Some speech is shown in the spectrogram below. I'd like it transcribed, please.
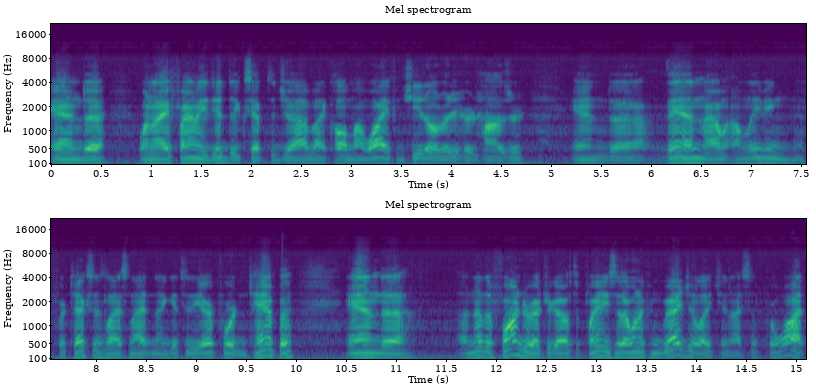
And uh, when I finally did accept the job, I called my wife, and she had already heard Howser. And uh, then I'm, I'm, leaving for Texas last night, and I get to the airport in Tampa, and uh, another farm director got off the plane. He said, "I want to congratulate you." And I said, "For what?"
